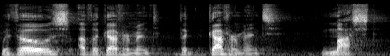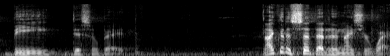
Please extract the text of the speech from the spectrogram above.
with those of the government, the government must be disobeyed. I could have said that in a nicer way,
